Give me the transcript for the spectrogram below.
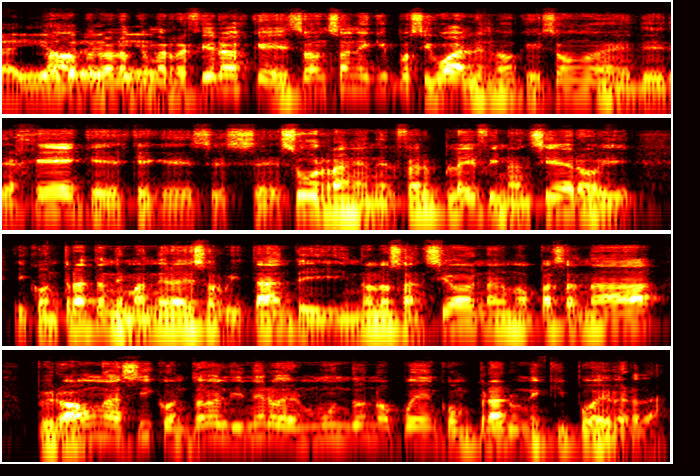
Ahí no, pero a lo que me refiero es que son, son equipos iguales, ¿no? Que son eh, de, de G, que, que, que se, se, zurran en el fair play financiero y, y contratan de manera desorbitante y, no lo sancionan, no pasa nada, pero aún así con todo el dinero del mundo no pueden comprar un equipo de verdad.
